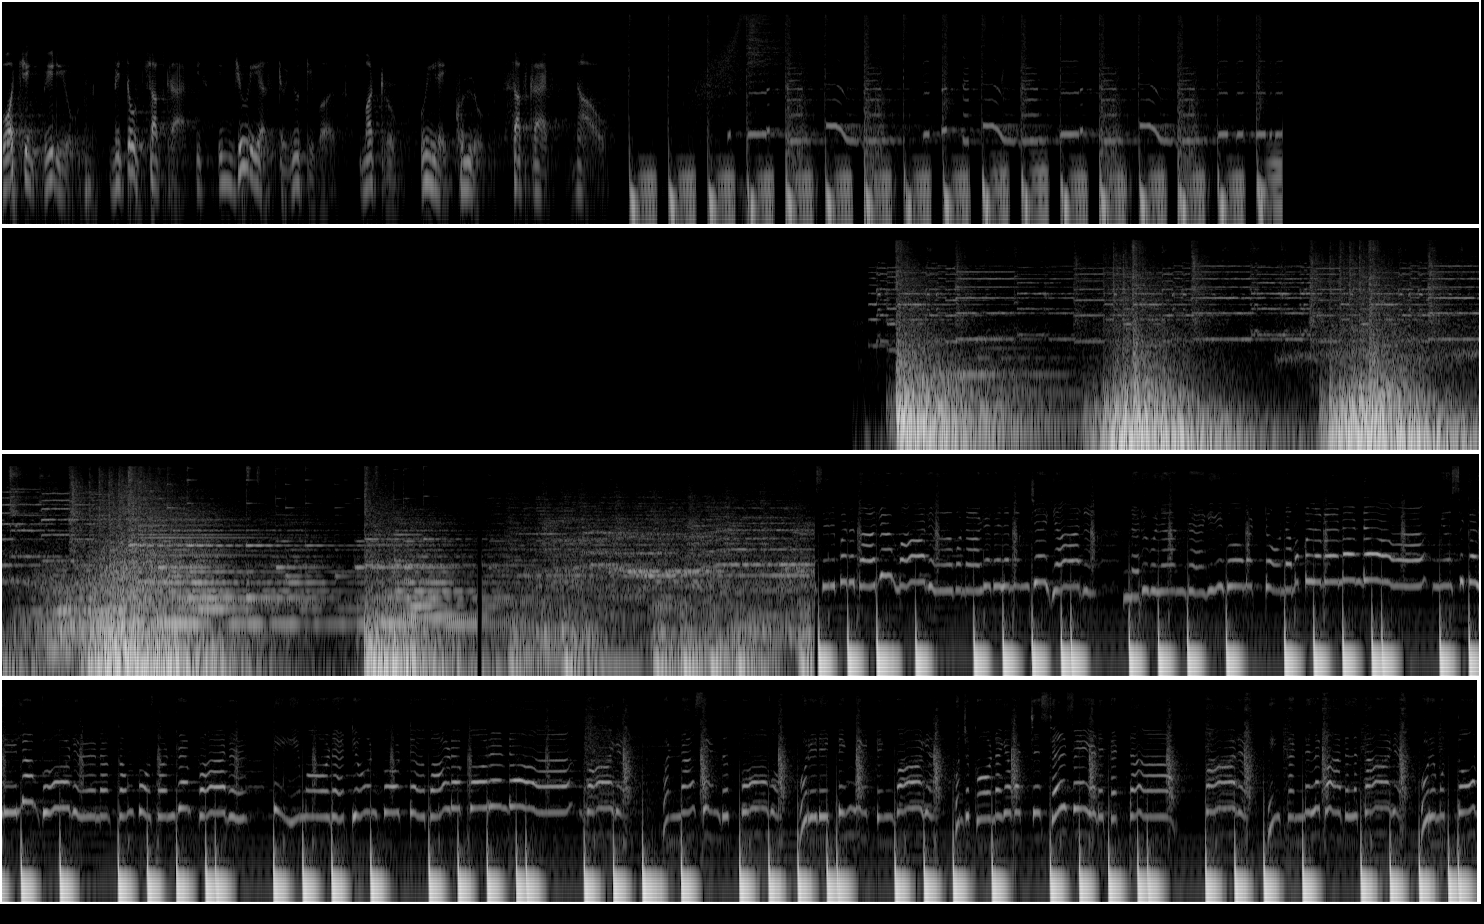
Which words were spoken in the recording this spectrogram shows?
Watching videos without subscribe is injurious to YouTubers மற்றும் உயிரை கொல்லும் subscribe now வச்சு செல்ஃபி எடுக்கட்டா? பாரு என் கண்ணுல காதல தாய. ஒரு முத்தம்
